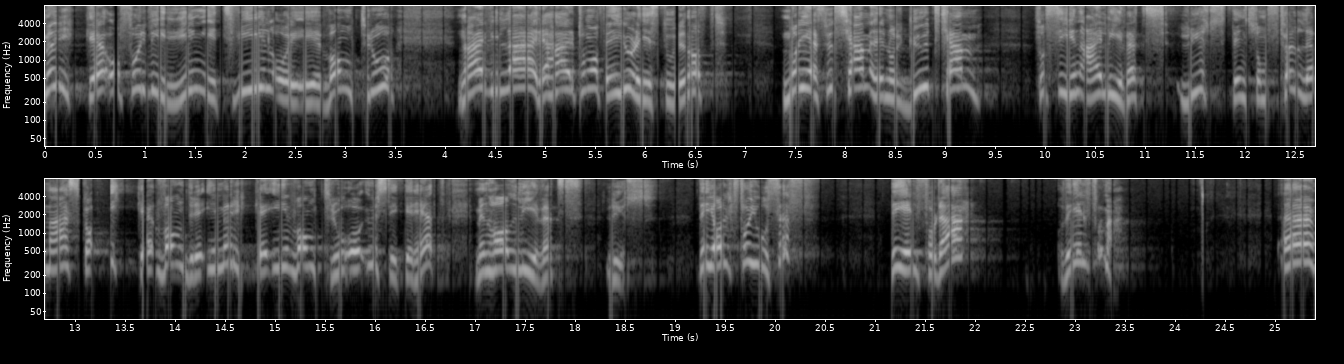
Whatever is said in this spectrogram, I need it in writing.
mørke og forvirring, i tvil og i vantro. Nei, vi lærer her på en måte i julehistorien at når Jesus kommer, eller når Gud kommer, så sier han er livets lys. Den som følger meg, skal ikke vandre i mørke, i vantro og usikkerhet, men ha livets lys. Det gjaldt for Josef. Det gjelder for deg, og det gjelder for meg. Eh,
